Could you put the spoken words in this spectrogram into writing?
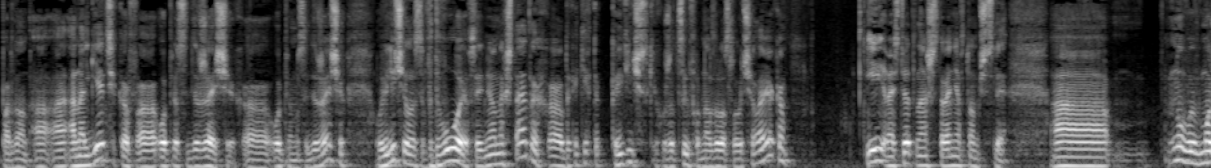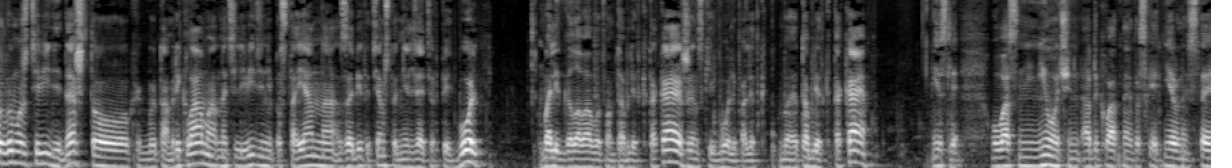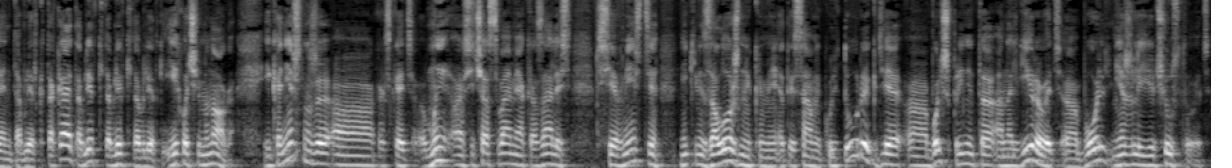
пардон, а, а, анальгетиков, опиосодержащих, опиумосодержащих, увеличилось вдвое в Соединенных Штатах до каких-то критических уже цифр на взрослого человека. И растет в нашей стране в том числе. А, ну, вы, может, вы можете видеть, да, что как бы там реклама на телевидении постоянно забита тем, что нельзя терпеть боль, болит голова, вот вам таблетка такая, женские боли, таблетка такая. Если у вас не, очень адекватное, так сказать, нервное состояние, таблетка такая, таблетки, таблетки, таблетки. И их очень много. И, конечно же, э, как сказать, мы сейчас с вами оказались все вместе некими заложниками этой самой культуры, где э, больше принято анальгировать боль, нежели ее чувствовать.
